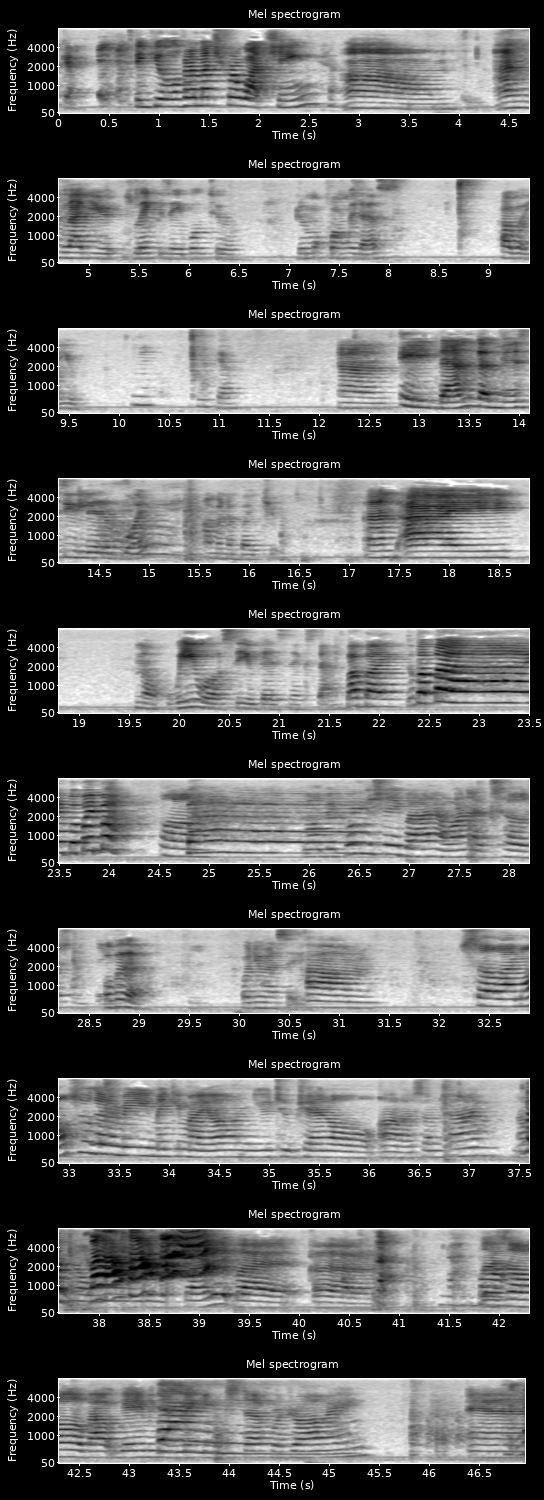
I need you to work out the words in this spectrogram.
Okay. Thank you all very much for watching. Um, I'm glad you Blake is able to do mukbang with us. How about you? Mm. Yeah. And Aiden, the messy little boy. I'm gonna bite you. And I no, we will see you guys next time. Bye bye. Bye bye. Bye bye bye. Um, Bye. well, before we say bye, I want to tell you something. over there. What do you want to say? Um, so I'm also gonna be making my own YouTube channel uh, sometime. I don't know when I'm gonna start it, but uh, but it's all about gaming and making stuff or drawing. And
